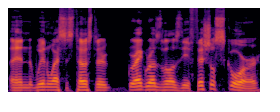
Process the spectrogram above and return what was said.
And Win West's toaster. Gregg Rosenthal is the official scorer.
